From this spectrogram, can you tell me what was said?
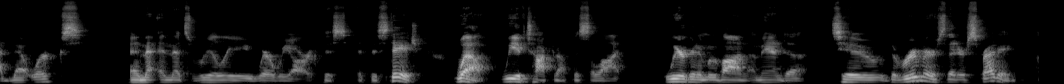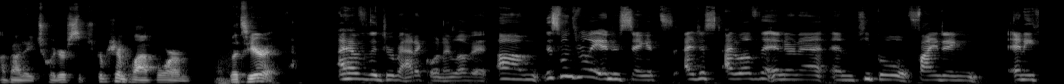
ad networks, and that, and that's really where we are at this at this stage. Well, we have talked about this a lot. We're going to move on, Amanda, to the rumors that are spreading about a Twitter subscription platform. Let's hear it. I have the dramatic one. I love it. Um, this one's really interesting. It's I just I love the internet and people finding any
